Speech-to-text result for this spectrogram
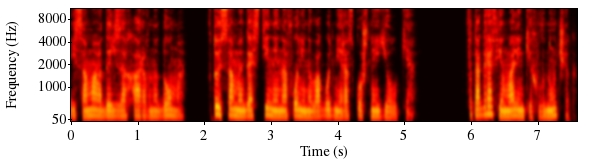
и сама Адель Захаровна дома, в той самой гостиной на фоне новогодней роскошной елки. Фотографии маленьких внучек,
